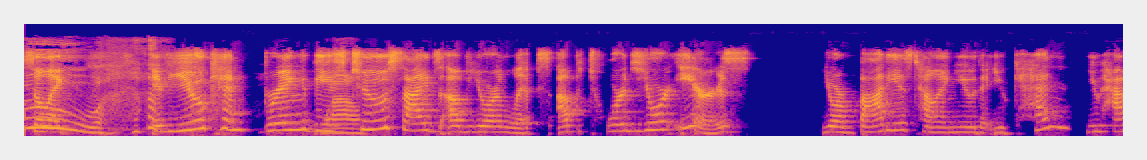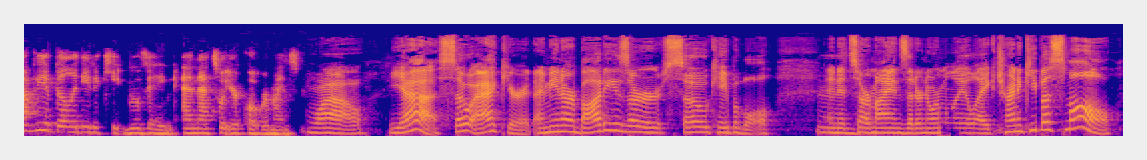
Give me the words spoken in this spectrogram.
so like if you can bring these wow. two sides of your lips up towards your ears, your body is telling you that you can you have the ability to keep moving and that's what your quote reminds me. Wow. Yeah, so accurate. I mean our bodies are so capable mm. and it's mm. our minds that are normally like trying to keep us small.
